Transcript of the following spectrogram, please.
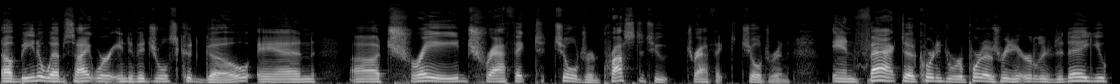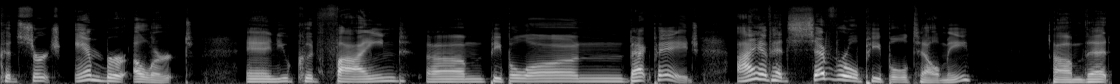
of being a website where individuals could go and uh, trade trafficked children, prostitute trafficked children. In fact, according to a report I was reading earlier today, you could search Amber Alert and you could find um, people on Backpage. I have had several people tell me um, that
